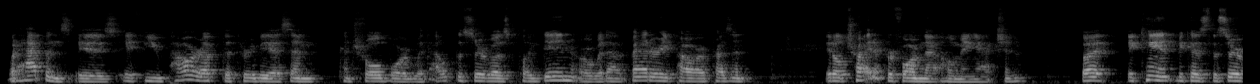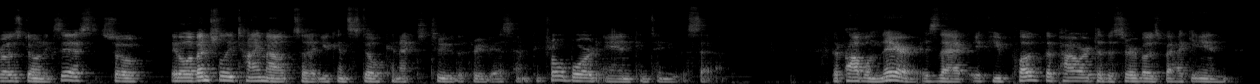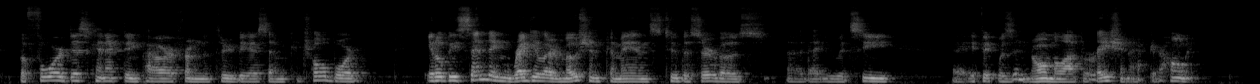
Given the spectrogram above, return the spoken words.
What happens is if you power up the 3BSM control board without the servos plugged in or without battery power present, it'll try to perform that homing action, but it can't because the servos don't exist, so it'll eventually time out so that you can still connect to the 3BSM control board and continue the setup. The problem there is that if you plug the power to the servos back in before disconnecting power from the 3BSM control board, it'll be sending regular motion commands to the servos uh, that you would see uh, if it was in normal operation after homing.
